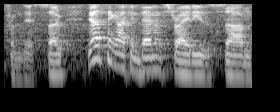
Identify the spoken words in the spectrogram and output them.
from this. So the other thing I can demonstrate is um,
